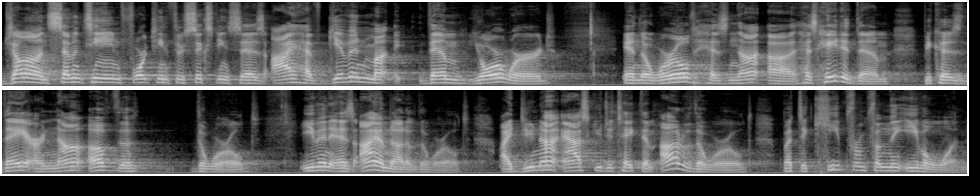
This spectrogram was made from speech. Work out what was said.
John 17, 14 through 16 says, I have given my, them your word, and the world has, not, uh, has hated them because they are not of the, the world, even as I am not of the world. I do not ask you to take them out of the world, but to keep them from the evil one.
